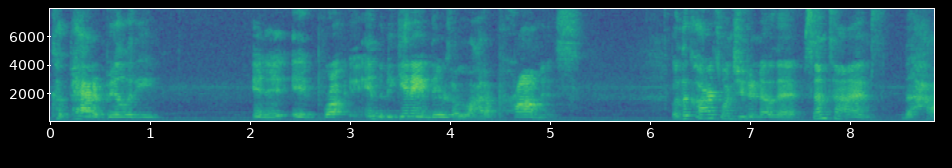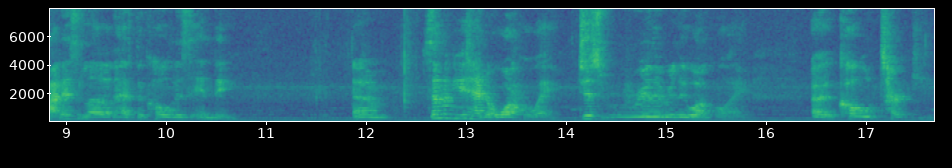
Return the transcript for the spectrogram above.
compatibility, and it, it brought, in the beginning, there's a lot of promise. But the cards want you to know that sometimes the hottest love has the coldest ending. Um, some of you had to walk away, just really, really walk away. A cold turkey.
